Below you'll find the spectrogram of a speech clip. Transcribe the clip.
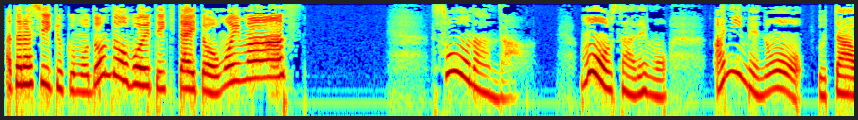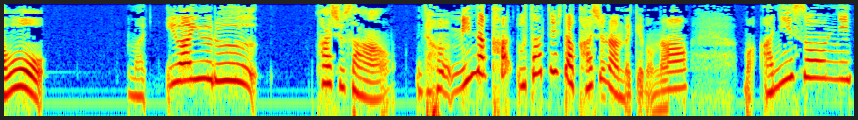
新しい曲もどんどん覚えていきたいと思います。そうなんだ。もうさ、でも、アニメの歌を、ま、いわゆる歌手さん、みんなか歌ってる人は歌手なんだけどな。まあ、アニソンに、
